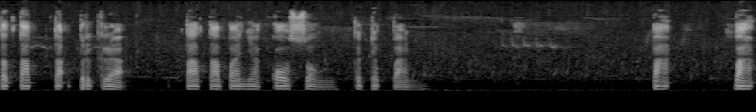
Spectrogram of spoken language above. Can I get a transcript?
tetap tak bergerak, tatapannya kosong ke depan. Pak, Pak.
